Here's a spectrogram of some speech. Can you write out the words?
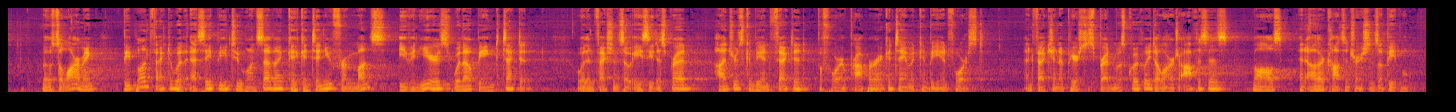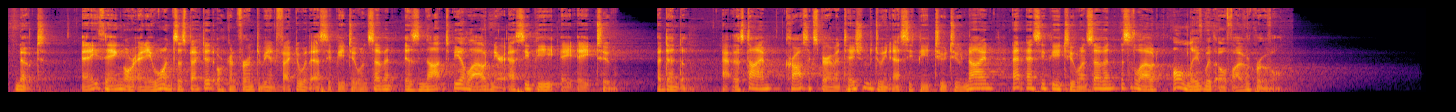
Most alarming, people infected with SCP 217 can continue for months, even years, without being detected. With infection so easy to spread, hundreds can be infected before a proper containment can be enforced. Infection appears to spread most quickly to large offices, malls, and other concentrations of people. Note Anything or anyone suspected or confirmed to be infected with SCP 217 is not to be allowed near SCP 882. Addendum At this time, cross experimentation between SCP 229 and SCP 217 is allowed only with O5 approval.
